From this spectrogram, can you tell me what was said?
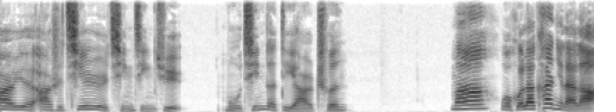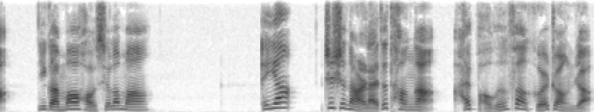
二月二十七日情景剧《母亲的第二春》。妈，我回来看你来了，你感冒好些了吗？哎呀，这是哪儿来的汤啊？还保温饭盒装着。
